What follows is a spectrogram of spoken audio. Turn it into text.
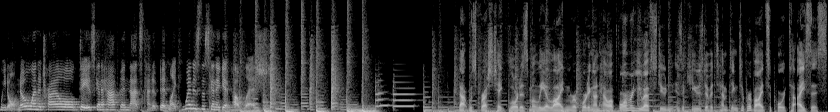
we don't know when a trial date is going to happen, that's kind of been like, when is this going to get published? That was Fresh Take Florida's Meleah Lyden reporting on how a former UF student is accused of attempting to provide support to ISIS.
